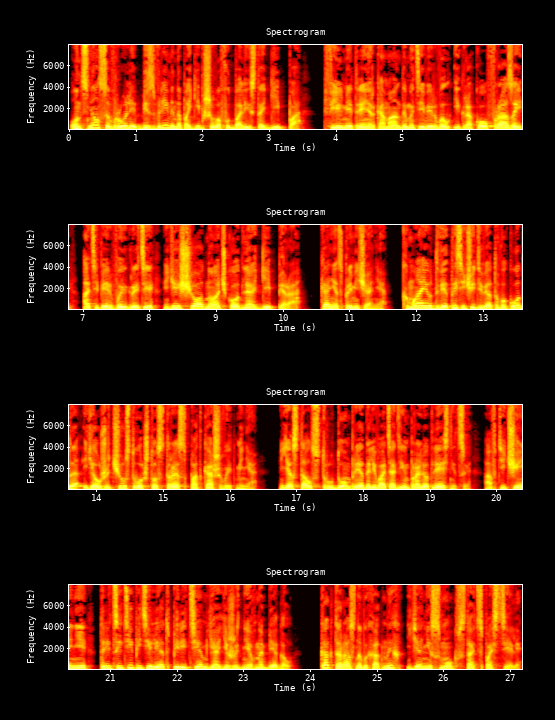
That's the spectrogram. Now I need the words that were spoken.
он снялся в роли безвременно погибшего футболиста Гиппа – в фильме тренер команды мотивировал игроков фразой «А теперь выиграйте еще одно очко для Гиппера». Конец примечания. К маю 2009 года я уже чувствовал, что стресс подкашивает меня. Я стал с трудом преодолевать один пролет лестницы, а в течение 35 лет перед тем я ежедневно бегал. Как-то раз на выходных я не смог встать с постели.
